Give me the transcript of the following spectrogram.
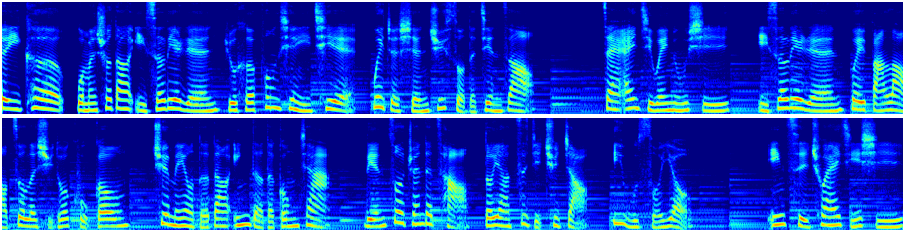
这一刻，我们说到以色列人如何奉献一切，为着神居所的建造。在埃及为奴时，以色列人为法老做了许多苦工，却没有得到应得的工价，连做砖的草都要自己去找，一无所有。因此，出埃及时，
